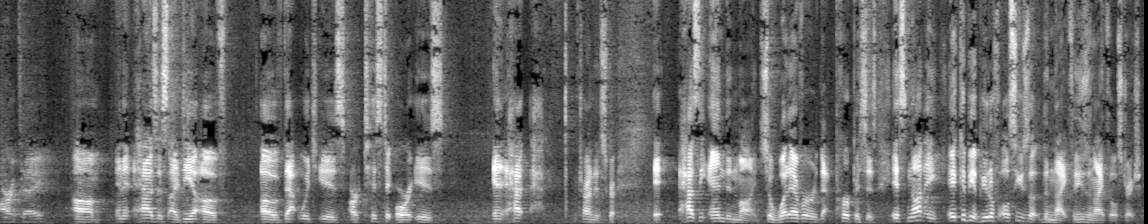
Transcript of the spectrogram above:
arete um, and it has this idea of of that which is artistic or is and it ha- I'm trying to describe. It has the end in mind. So whatever that purpose is, it's not a. It could be a beautiful. Let's use the, the knife. Let's use a knife illustration.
